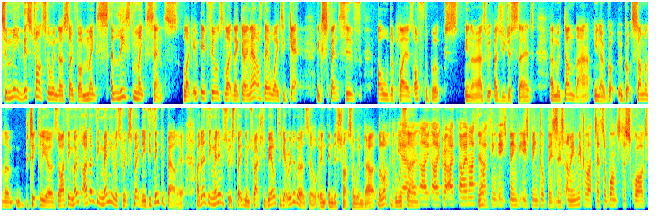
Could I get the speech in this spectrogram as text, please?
to me, this transfer window so far makes at least makes sense. Like it, it feels like they're going out of their way to get expensive older players off the books, you know, as we as you just said, and we've done that. You know, got we've got some of them, particularly So I think most. I don't think many of us were expecting. If you think about it, I don't think many of us were expecting them to actually be able to get rid of Özil in, in this transfer window. A lot of people were yeah, saying. I, I agree. I, I mean, I, yeah. I, think it's been it's been good business. I mean, Mikel Arteta wants the squad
